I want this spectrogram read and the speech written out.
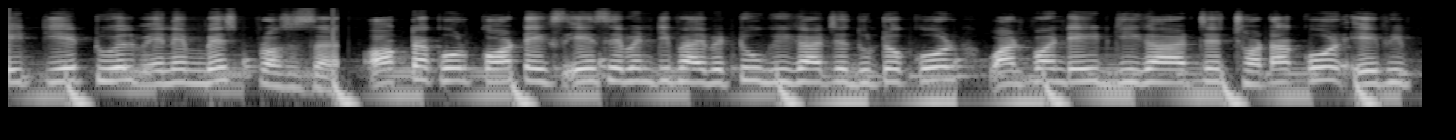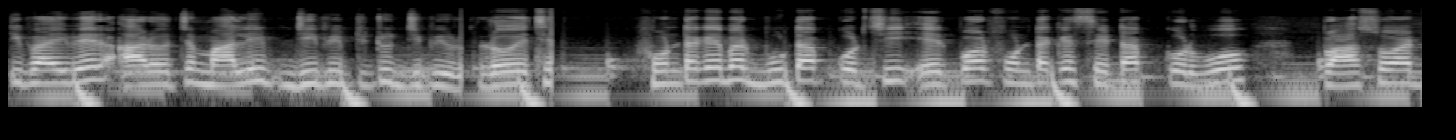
এইটি এ twelve nm based processor octa core cortex A seventy ফাইভের টু গিগা আছে দুটো core one point eight giga আছে ছটা কোর এ ফিফটি ফাইভের আর হচ্ছে Mali G fifty two GP রয়েছে। ফোনটাকে এবার বুট আপ করছি, এরপর ফোনটাকে সেট আপ করব পাসওয়ার্ড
